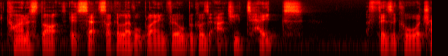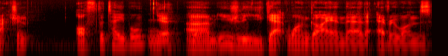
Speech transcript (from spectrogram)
it kind of starts, it sets like a level playing field because it actually takes physical attraction off the table. Yeah. yeah. Um, usually you get one guy in there that everyone's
